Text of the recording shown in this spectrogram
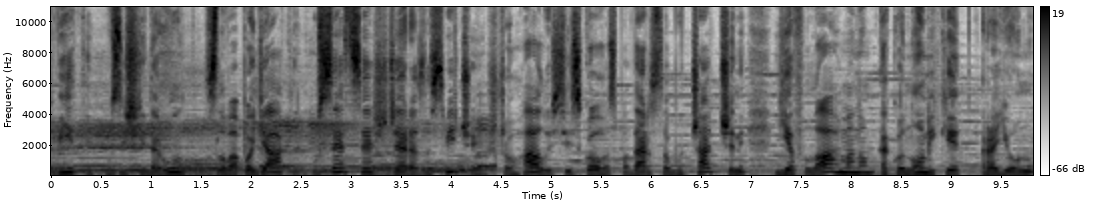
квіти, музичні дарунки, слова подяки усе це ще раз засвідчує, що галузь сільського господарства Бучаччини є флагманом економіки району.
